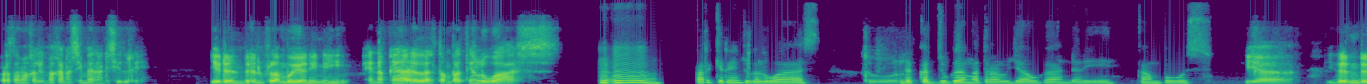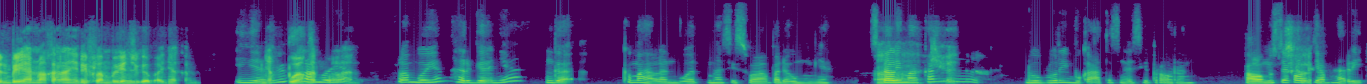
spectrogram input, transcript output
pertama kali makan nasi merah di situ deh. Ya dan dan flamboyan ini enaknya adalah tempatnya luas. Mm-mm. Parkirnya juga luas. Betul. Dekat juga nggak terlalu jauh kan dari kampus. Iya. Dan dan pilihan makanannya di flamboyan juga banyak kan. Iya, Banyak tapi banget Flamboyan, malahan. Flamboyan harganya nggak kemahalan buat mahasiswa pada umumnya. Sekali Ah, makan iya. dua puluh ribu ke atas nggak sih per orang? Kalau maksudnya kalau tiap hari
